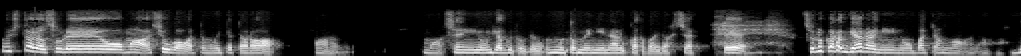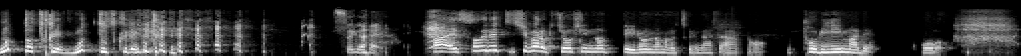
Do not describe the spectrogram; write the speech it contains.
そしたら、それを、まあ、ショーが終わっても置いてたら、あの、まあ、1400度でお求めになる方がいらっしゃって、それからギャラリーのおばちゃんが、もっと作れ、もっと作れ、みたいな。すごい。はい、それでしばらく調子に乗っていろんなもの作りました。あの、鳥居まで。こはあ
